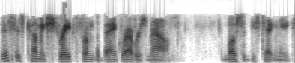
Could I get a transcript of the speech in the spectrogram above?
this is coming straight from the bank robber's mouth, most of these techniques.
